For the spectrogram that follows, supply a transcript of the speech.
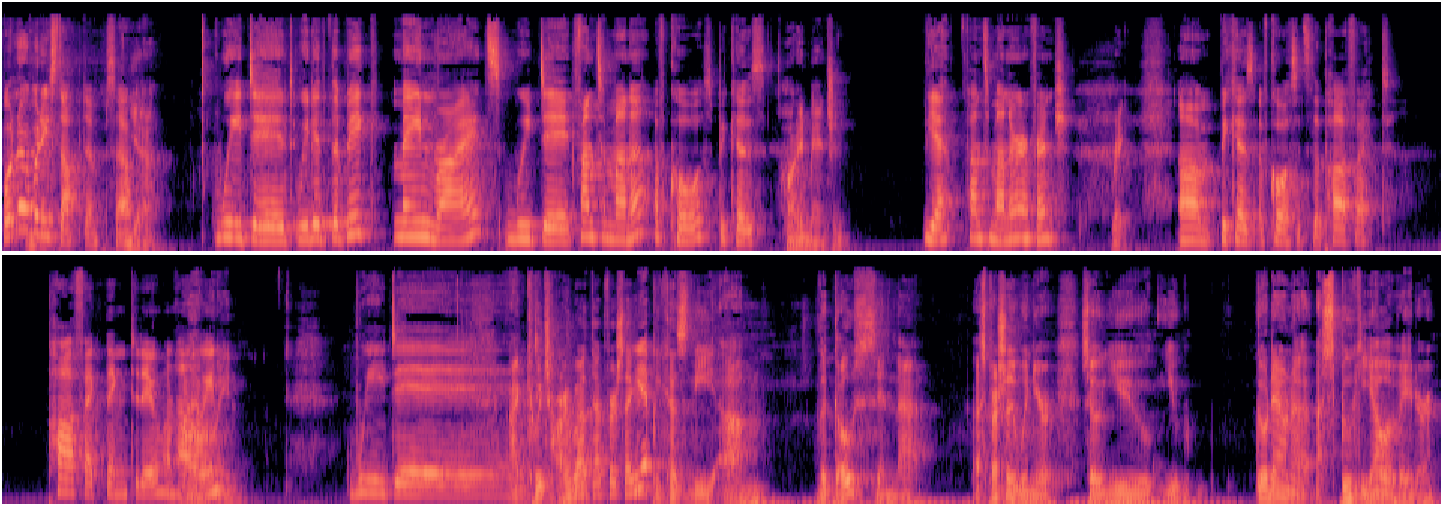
But nobody stopped them, so yeah. we did we did the big main rides. We did Phantom Manor, of course, because Haunted Mansion. yeah, Phantom Manor in French. Right. Um, because of course it's the perfect, perfect thing to do on Halloween. We did. I, can we talk about that for a second? Yep. Because the um the ghosts in that, especially when you're so you you go down a, a spooky elevator,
